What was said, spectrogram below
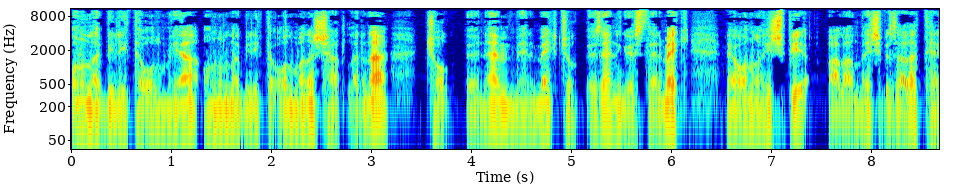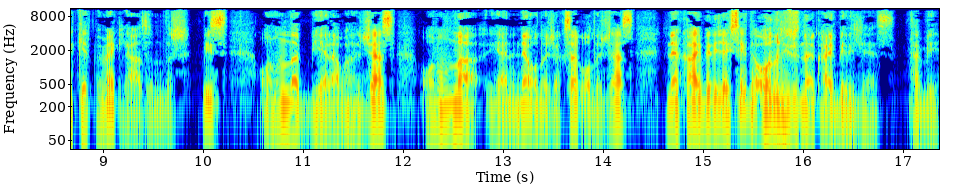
Onunla birlikte olmaya, onunla birlikte olmanın şartlarına çok önem vermek, çok özen göstermek ve onu hiçbir alanda, hiçbir sahada terk etmemek lazımdır. Biz onunla bir yere varacağız. Onunla yani ne olacaksak olacağız. Ne kaybedeceksek de onun yüzünden kaybedeceğiz. Tabi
